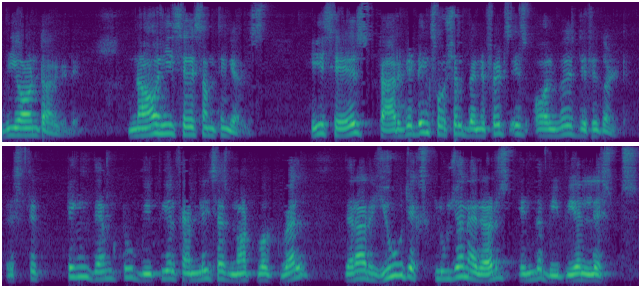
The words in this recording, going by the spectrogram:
Beyond targeting. Now he says something else. He says targeting social benefits is always difficult. Restricting them to BPL families has not worked well there are huge exclusion errors in the BPL lists.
